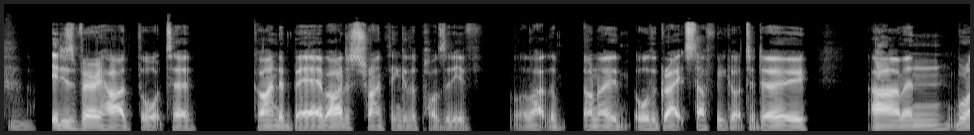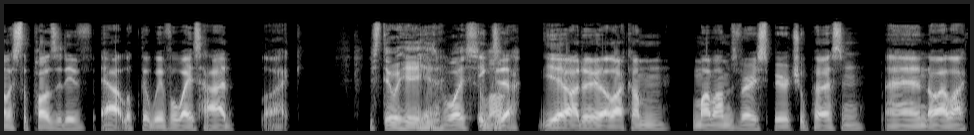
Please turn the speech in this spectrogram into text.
Mm. it is a very hard thought to kind of bear, but I just try and think of the positive like the I know all the great stuff we got to do, um, and more or less the positive outlook that we've always had. Like You still hear Yeah, his voice a lot. yeah, I do. Like I'm, my mum's a very spiritual person, and I like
